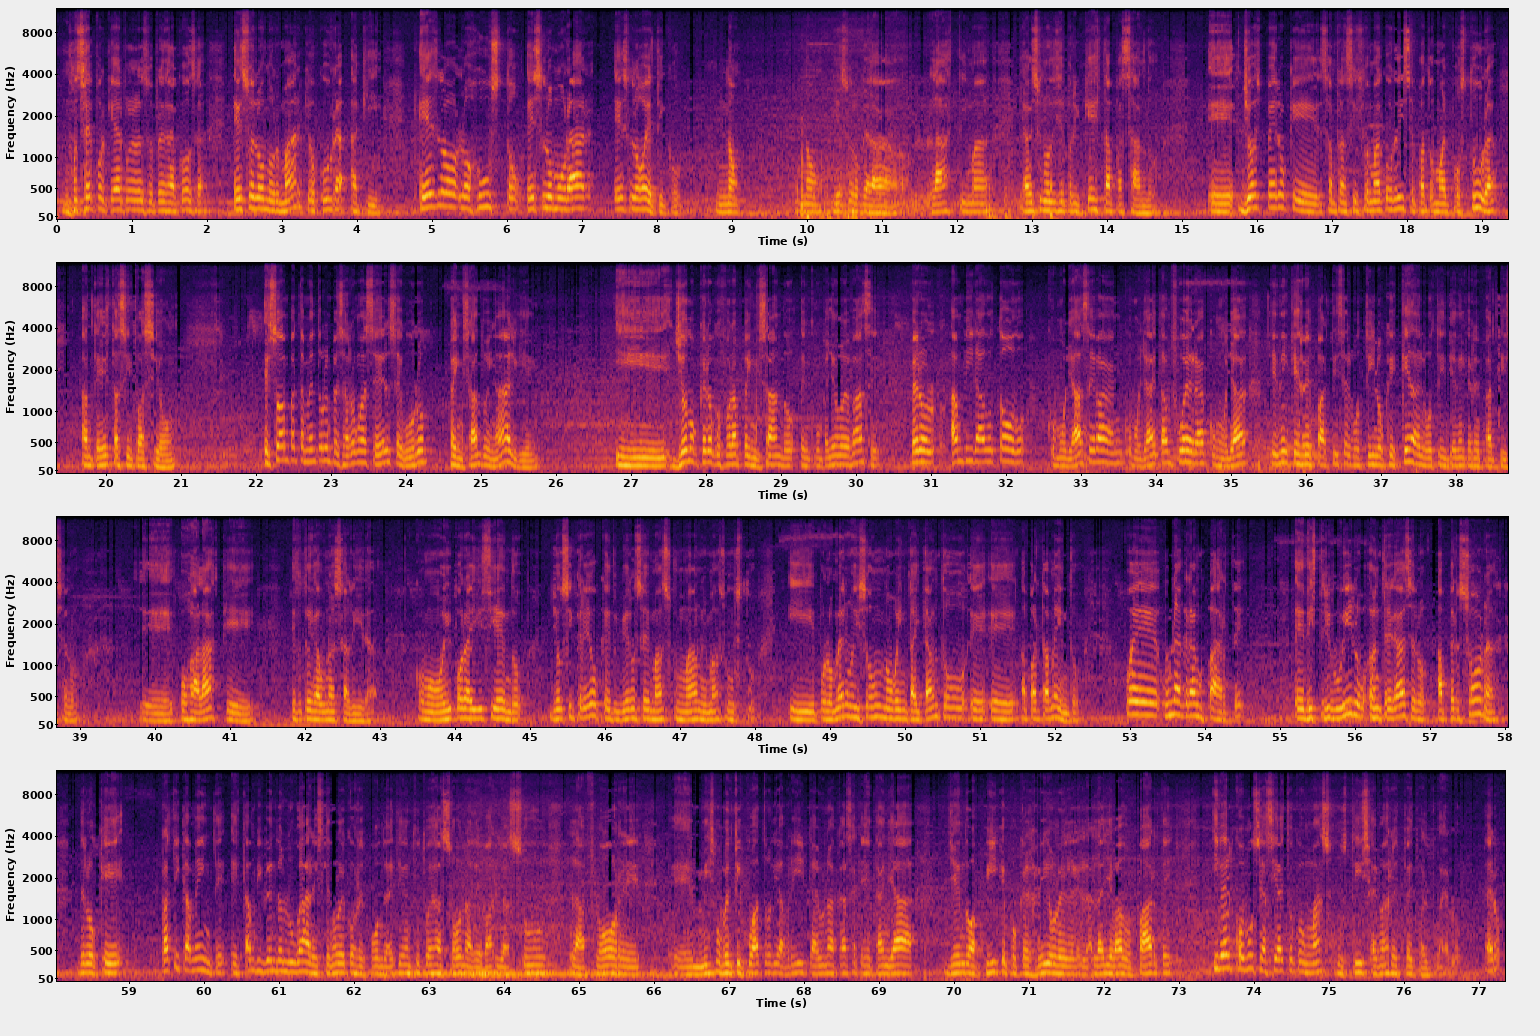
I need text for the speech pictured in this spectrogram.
No sé por qué al pueblo le sorprende la cosa. Eso es lo normal que ocurra aquí. ¿Es lo justo? ¿Es lo moral? ¿Es lo ético? No, no. Y eso es lo que da lástima. Y a veces uno dice, pero ¿y qué está pasando? Eh, yo espero que San Francisco de Macorís sepa tomar postura ante esta situación. Esos apartamentos lo empezaron a hacer seguro pensando en alguien. Y yo no creo que fuera pensando en compañeros de base, pero han virado todo, como ya se van, como ya están fuera, como ya tienen que repartirse el botín, lo que queda del botín tienen que repartírselo. Eh, ojalá que esto tenga una salida. Como oí por ahí diciendo, yo sí creo que debieron ser más humanos y más justos. Y por lo menos y son noventa y tantos eh, eh, apartamentos, pues una gran parte distribuirlo o entregárselo a personas de lo que prácticamente están viviendo en lugares que no les corresponde. Ahí tienen toda esa zona de Barrio Azul, La Flores, el mismo 24 de abril, que hay una casa que se están ya yendo a pique porque el río le ha llevado parte y ver cómo se hacía esto con más justicia y más respeto al pueblo. Pero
